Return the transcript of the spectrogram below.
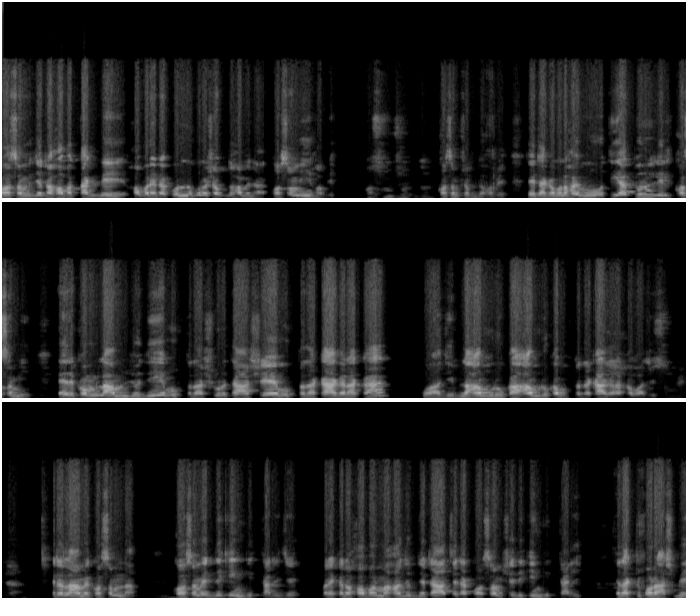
কসম যেটা খবর থাকবে খবরে এটা অন্য কোনো শব্দ হবে না কসমই হবে। কসম শব্দ। হবে। এটাকে বলা হয় মতিয়াতুন লিল কসমি। এরকম লাম যদি মুক্তাদা শুরুতে আসে মুক্তাদাকে আগে রাখা ওয়াজিব লা আমরুকা আমরুকা মুক্তাদাকে আগে রাখা ওয়াজিব এটা? লামে কসম না। কসমের দিকে ইঙ্গিতকারী যে মানে কেন খবর মাহাজুব যেটা আছে এটা কসম সেদিকে ইঙ্গিতকারী। এটা একটু পরে আসবে।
